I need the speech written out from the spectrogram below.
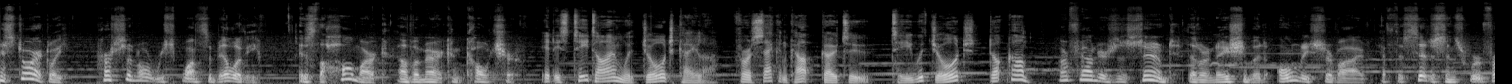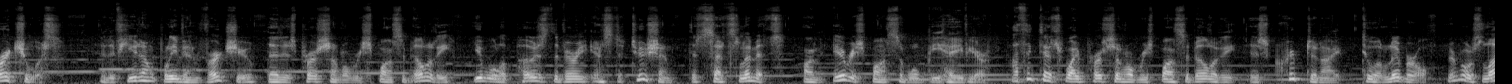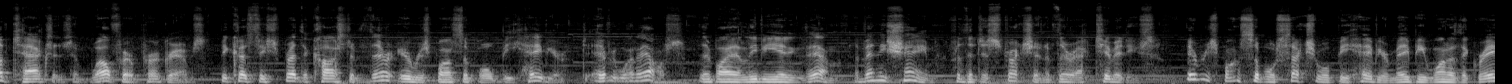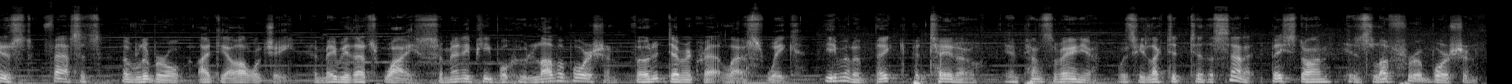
Historically, personal responsibility is the hallmark of American culture. It is tea time with George Kaler. For a second cup, go to teawithgeorge.com. Our founders assumed that our nation would only survive if the citizens were virtuous. And if you don't believe in virtue, that is personal responsibility, you will oppose the very institution that sets limits on irresponsible behavior. I think that's why personal responsibility is kryptonite to a liberal. Liberals love taxes and welfare programs because they spread the cost of their irresponsible behavior to everyone else, thereby alleviating them of any shame for the destruction of their activities. Irresponsible sexual behavior may be one of the greatest facets of liberal ideology, and maybe that's why so many people who love abortion voted Democrat last week. Even a baked potato in Pennsylvania was elected to the Senate based on his love for abortion.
